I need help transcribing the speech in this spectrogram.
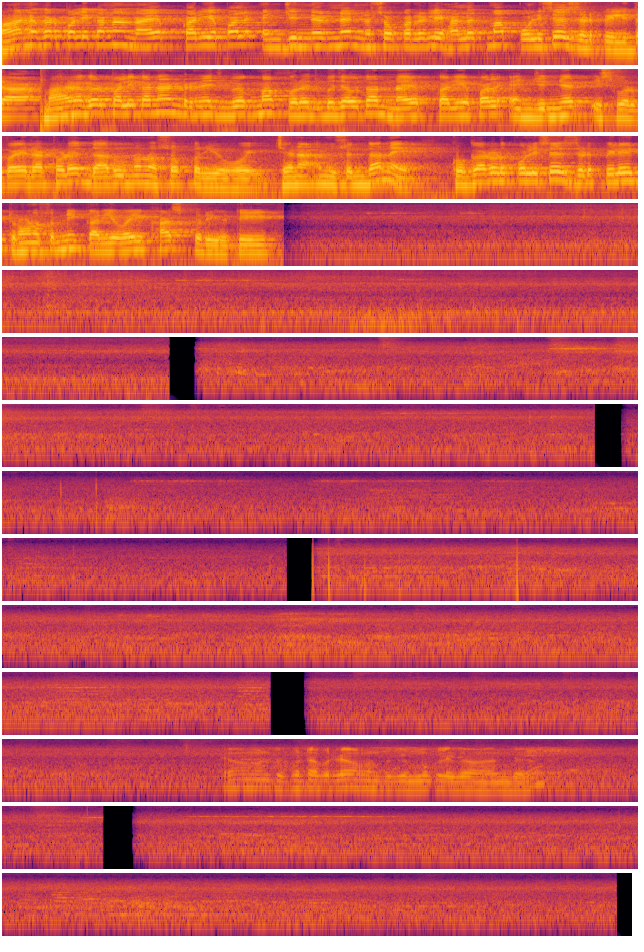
મહાનગરપાલિકાના નાયબ કાર્યપાલ એન્જિનિયરને નશો કરેલી હાલતમાં પોલીસે ઝડપી લીધા. મહાનગરપાલિકાના ડ્રેનેજ વિભાગમાં ફરજ બજાવતા નાયબ કાર્યપાલ એન્જિનિયર ઈશ્વરભાઈ રાઠોડે દારૂનો નશો કર્યો હોય, જેના અનુસંધાને ઘોઘારોડ પોલીસે ઝડપી લઈ ધોરણસરની કાર્યવાહી ખાસ કરી હતી. લેવા મને તો ફટાફટ લેવા મને પછી મોકલી દેવાનું અંદર.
